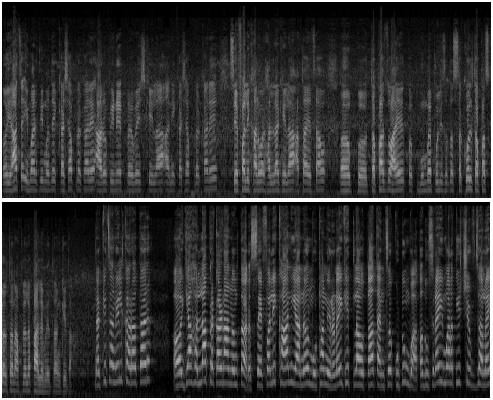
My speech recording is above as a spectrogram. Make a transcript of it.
ह्याच इमारतीमध्ये कशा प्रकारे आरोपीने प्रवेश केला आणि कशा प्रकारे सेफ अली खानवर हल्ला केला आता याचा अ, तपास जो आहे मुंबई पोलीस आता सखोल तपास करताना आपल्याला पाहायला मिळतं अंकिता. नक्कीच अनिल खरं तर या हल्ला प्रकरणानंतर सैफ अली खान यानं मोठा निर्णय घेतला होता. त्यांचं कुटुंब आता दुसऱ्या इमारतीत शिफ्ट झालंय.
